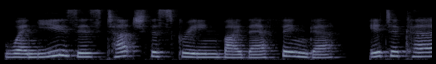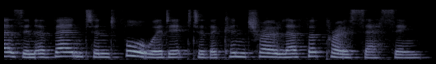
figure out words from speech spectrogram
When users touch the screen by their finger, it occurs an event and forward it to the controller for processing.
